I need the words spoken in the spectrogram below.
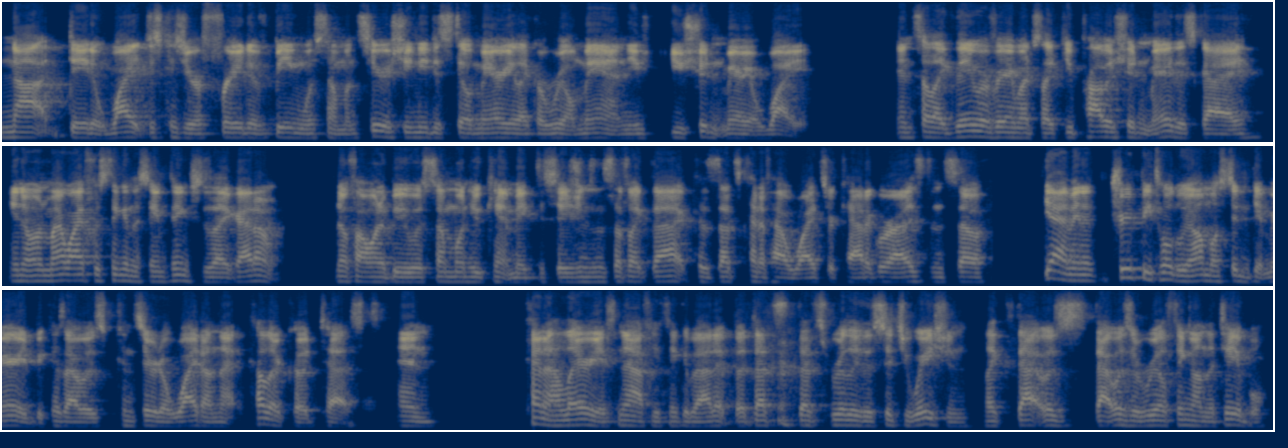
not date a white just because you're afraid of being with someone serious. You need to still marry like a real man. You you shouldn't marry a white. And so like they were very much like you probably shouldn't marry this guy. You know, and my wife was thinking the same thing. She's like, I don't know if I want to be with someone who can't make decisions and stuff like that because that's kind of how whites are categorized. And so yeah, I mean, truth be told, we almost didn't get married because I was considered a white on that color code test. And kind of hilarious now if you think about it, but that's that's really the situation. Like that was that was a real thing on the table.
